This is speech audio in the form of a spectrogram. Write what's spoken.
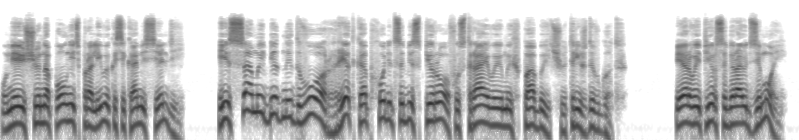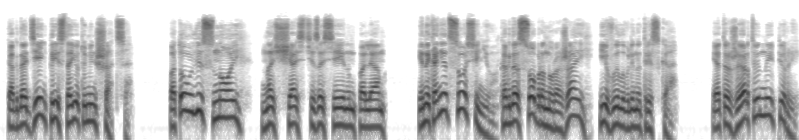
умеющую наполнить проливы косяками сельдей. И самый бедный двор редко обходится без пиров, устраиваемых по обычаю трижды в год. Первый пир собирают зимой, когда день перестает уменьшаться. Потом весной, на счастье засеянным полям, и, наконец, осенью, когда собран урожай и выловлена треска. Это жертвенные пиры.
